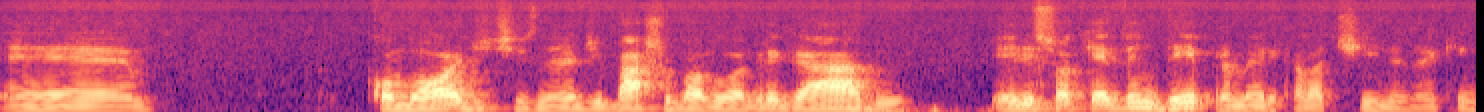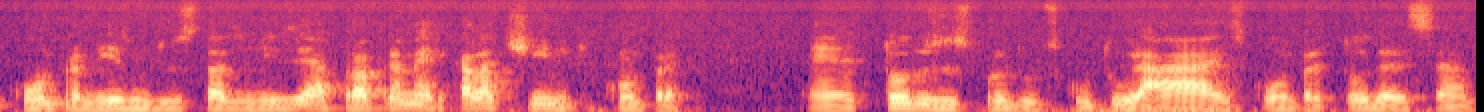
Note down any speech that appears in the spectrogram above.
é, commodities, né, de baixo valor agregado, ele só quer vender para a América Latina, né? quem compra mesmo dos Estados Unidos é a própria América Latina, que compra é, todos os produtos culturais, compra toda essa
